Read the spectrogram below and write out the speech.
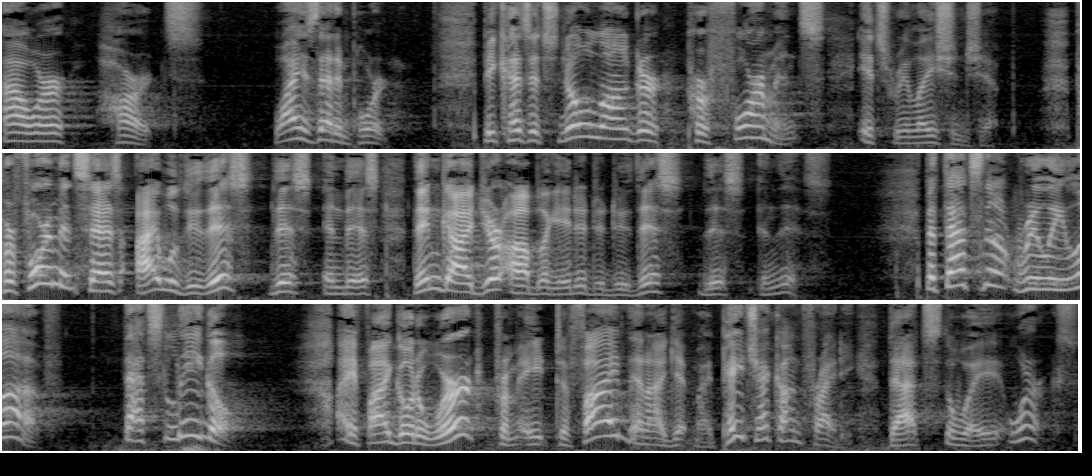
our hearts. Why is that important? Because it's no longer performance, it's relationship. Performance says, I will do this, this, and this. Then, God, you're obligated to do this, this, and this. But that's not really love, that's legal. If I go to work from 8 to 5, then I get my paycheck on Friday. That's the way it works.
